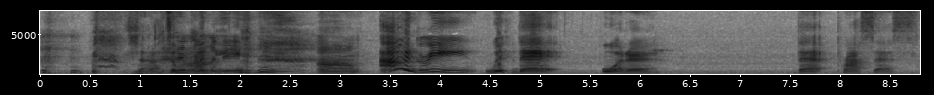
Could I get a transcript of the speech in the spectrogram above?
Shout out to Mama, Mama D. D. Um, I agree with that order, that process.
